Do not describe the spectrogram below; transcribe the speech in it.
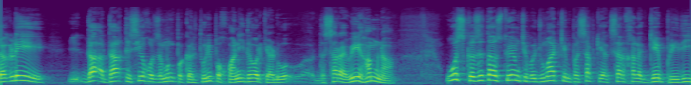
جګړې دا دا قصې خو زمونږ په کلتوري په خواني دور کې اډو د سره وی هم نه اوس که زه تاسو ته هم چې په جمعات کې په سب کې اکثر خلک ګیپ پریدي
